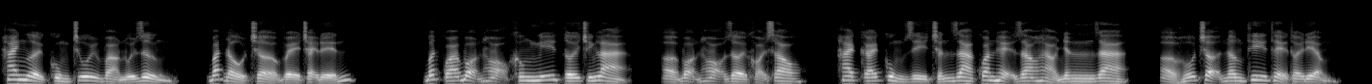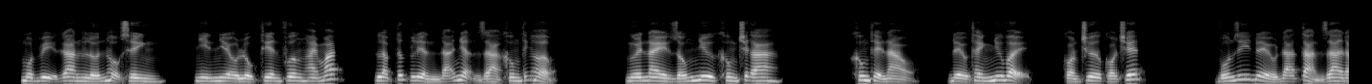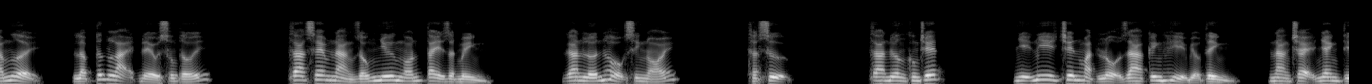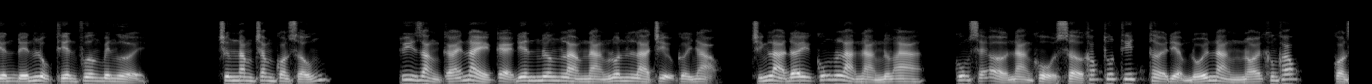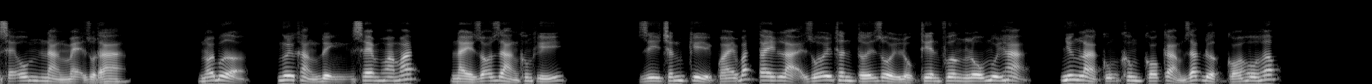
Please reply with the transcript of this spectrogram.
Hai người cùng chui vào núi rừng, bắt đầu trở về chạy đến. Bất quá bọn họ không nghĩ tới chính là, ở bọn họ rời khỏi sau, hai cái cùng gì chấn ra quan hệ giao hảo nhân ra, ở hỗ trợ nâng thi thể thời điểm, một vị gan lớn hậu sinh, nhìn nhiều lục thiên phương hai mắt, lập tức liền đã nhận ra không thích hợp. Người này giống như không chết ta. Không thể nào, đều thành như vậy, còn chưa có chết. Vốn dĩ đều đã tản ra đám người, lập tức lại đều xông tới. Ta xem nàng giống như ngón tay giật mình. Gan lớn hậu sinh nói. Thật sự, ta nương không chết. Nhị ni trên mặt lộ ra kinh hỉ biểu tình, nàng chạy nhanh tiến đến lục thiên phương bên người. chương 500 con sống. Tuy rằng cái này kẻ điên nương làm nàng luôn là chịu cười nhạo, chính là đây cũng là nàng nương A, cũng sẽ ở nàng khổ sở khóc thút thít thời điểm đối nàng nói không khóc, còn sẽ ôm nàng mẹ ruột ta Nói bữa, ngươi khẳng định xem hoa mắt, này rõ ràng không khí. Di chấn kỳ quái bắt tay lại dối thân tới rồi lục thiên phương lỗ mũi hạ, nhưng là cũng không có cảm giác được có hô hấp.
